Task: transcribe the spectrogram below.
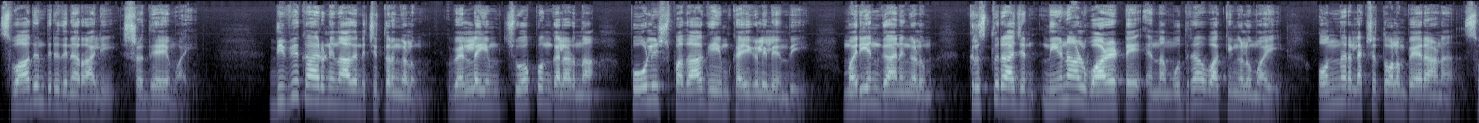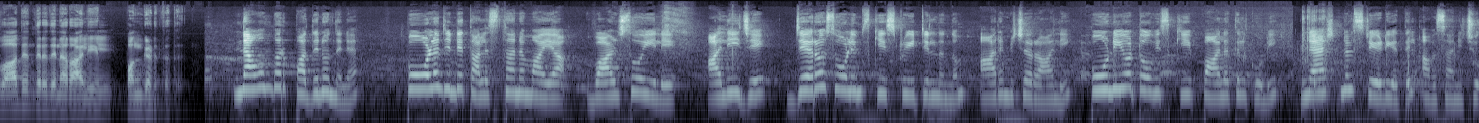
സ്വാതന്ത്ര്യദിന റാലി ശ്രദ്ധേയമായി. ദിവ്യകാരുണ്യനാഥന്റെ ചിത്രങ്ങളും വെള്ളയും ചുവപ്പും കലർന്ന പോളിഷ് പതാകയും കൈകളിലേന്തി മരിയൻ ഗാനങ്ങളും ക്രിസ്തുരാജൻ നീണാൾ വാഴട്ടെ എന്ന മുദ്രാവാക്യങ്ങളുമായി ഒന്നര ലക്ഷത്തോളം പേരാണ് സ്വാതന്ത്ര്യദിന റാലിയിൽ പങ്കെടുത്തത്. നവംബർ പതിനൊന്നിന് പോളണ്ടിന്റെ തലസ്ഥാനമായ വാൾസോയിലെ അലിജെ ജെറോസോളിംസ്കി സ്ട്രീറ്റിൽ നിന്നും ആരംഭിച്ച റാലി പോണിയോട്ടോവിസ്കി പാലത്തിൽ കൂടി നാഷണൽ സ്റ്റേഡിയത്തിൽ അവസാനിച്ചു.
